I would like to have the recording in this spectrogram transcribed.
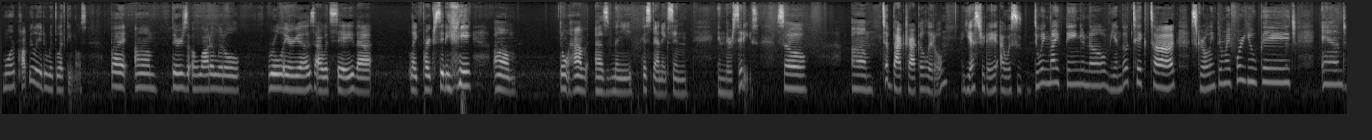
more populated with Latinos but um, there's a lot of little rural areas i would say that like park city um, don't have as many hispanics in in their cities. So um, to backtrack a little yesterday i was doing my thing you know viendo tiktok scrolling through my for you page and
